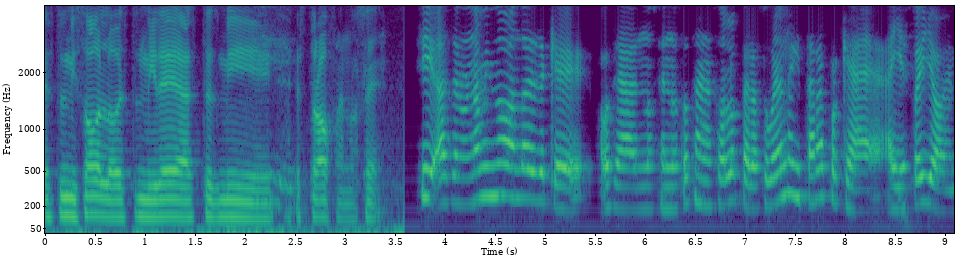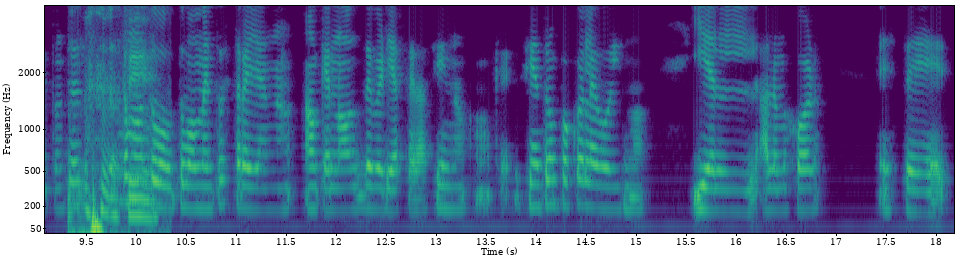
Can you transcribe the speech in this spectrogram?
este, es mi solo, esta es mi idea, esta es mi estrofa, no sé. Sí, hacen una misma banda desde que, o sea, no sé, no estás en el solo, pero sube la guitarra porque ahí estoy yo, entonces es como tu, tu, momento estrella, ¿no? Aunque no debería ser así, ¿no? Como que sí entra un poco el egoísmo y el, a lo mejor, este,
